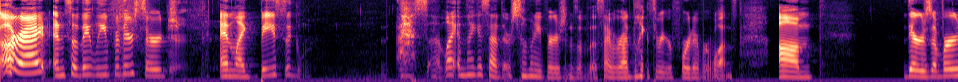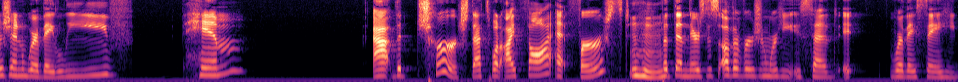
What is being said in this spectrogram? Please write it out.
"All right," and so they leave for their search, and like basically, like and like I said, there's so many versions of this. I've read like three or four different ones. Um, there's a version where they leave him at the church. That's what I thought at 1st Mhm. But then there's this other version where he said it, where they say he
